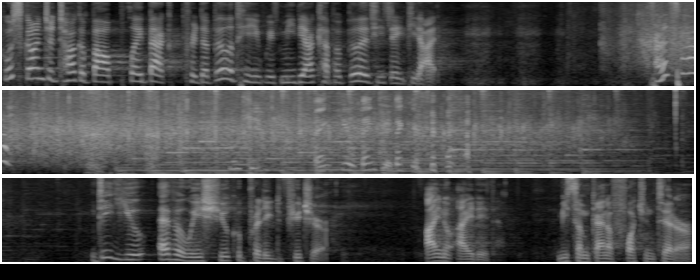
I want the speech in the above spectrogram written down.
who's going to talk about playback predictability with Media Capabilities API. Francois? Thank you. Thank you, thank you, thank you. did you ever wish you could predict the future? I know I did. Be some kind of fortune teller.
